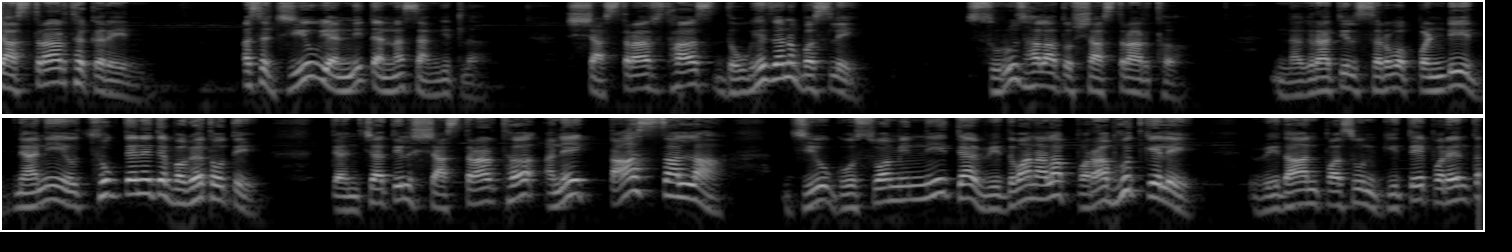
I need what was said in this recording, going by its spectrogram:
शास्त्रार्थ करेन असं जीव यांनी त्यांना सांगितलं. शास्त्रार्थास दोघेजण बसले. सुरू झाला तो शास्त्रार्थ. नगरातील सर्व पंडित ज्ञानी उत्सुकतेने ते बघत होते. त्यांच्यातील शास्त्रार्थ अनेक तास चालला. जीव गोस्वामींनी त्या विद्वानाला पराभूत केले. वेदांपासून गीतेपर्यंत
